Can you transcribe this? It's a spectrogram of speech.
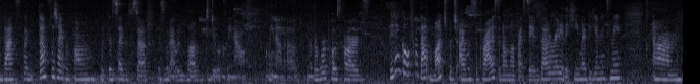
That's the that's the type of home with this type of stuff is what I would love to do a clean out clean out of. You know, there were postcards they didn't go for that much, which I was surprised. I don't know if I stated that already, that he might be getting to me. Um,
